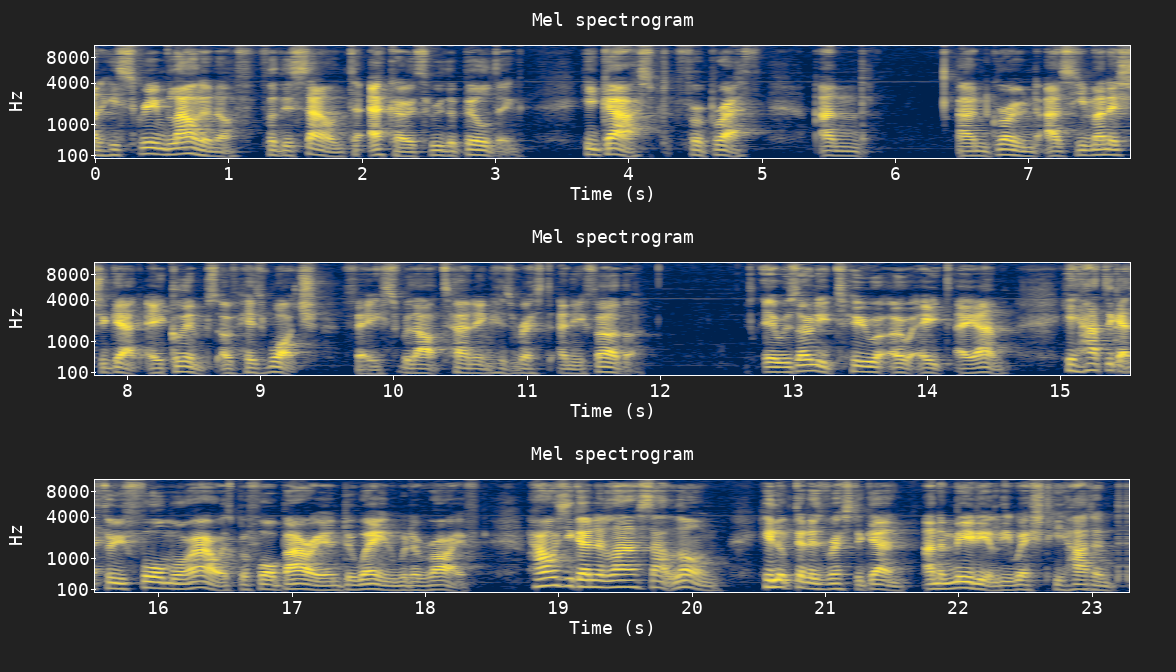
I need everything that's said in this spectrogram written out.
and he screamed loud enough for the sound to echo through the building. He gasped for breath and and groaned as he managed to get a glimpse of his watch face without turning his wrist any further. It was only 2:08 a.m. He had to get through four more hours before Barry and Duane would arrive. How was he going to last that long? He looked at his wrist again and immediately wished he hadn't.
